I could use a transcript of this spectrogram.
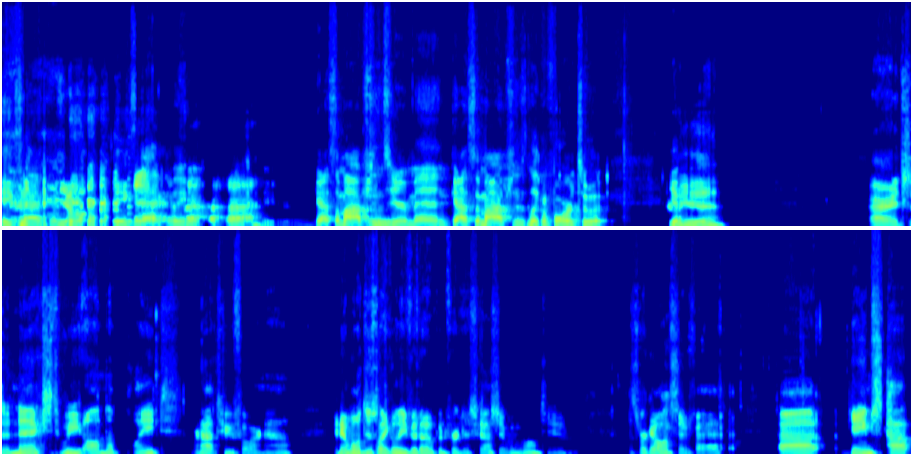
Exactly. Yep. exactly. Got some options here, man. Got some options. Looking forward to it. Oh yeah. All right. So next we on the plate. We're not too far now, and then we'll just like leave it open for discussion if we want to, since we're going so fast. Uh, GameStop.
